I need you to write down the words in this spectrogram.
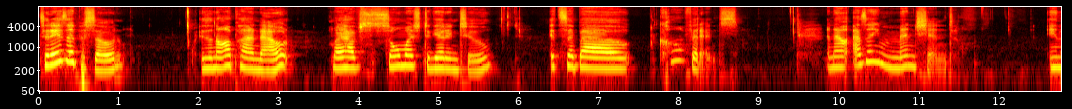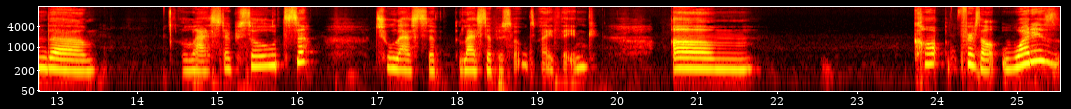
today's episode is not planned out, but I have so much to get into. It's about confidence. And now, as I mentioned in the last episodes, two last last episodes, I think. Um com- first of all, what is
